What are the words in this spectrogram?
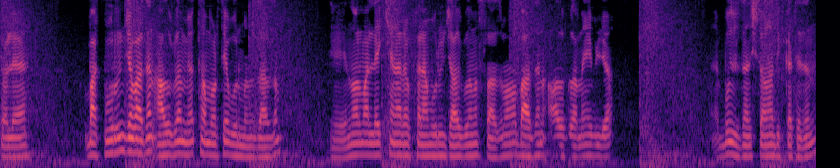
Şöyle. Bak vurunca bazen algılamıyor. Tam ortaya vurmanız lazım. Ee, normalde kenara falan vurunca algılaması lazım ama bazen algılamayabiliyor. Ee, bu yüzden işte ona dikkat edin.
